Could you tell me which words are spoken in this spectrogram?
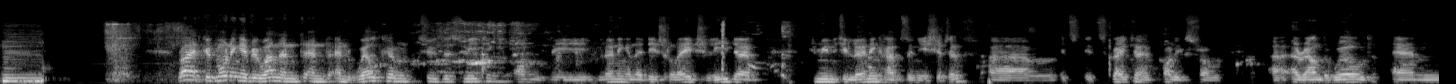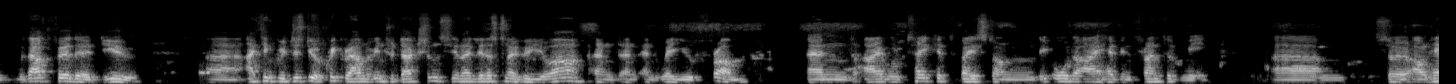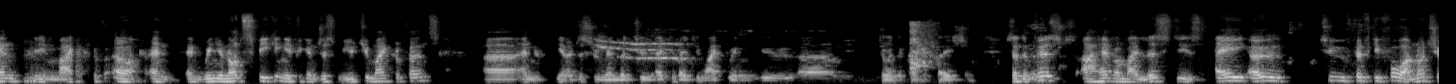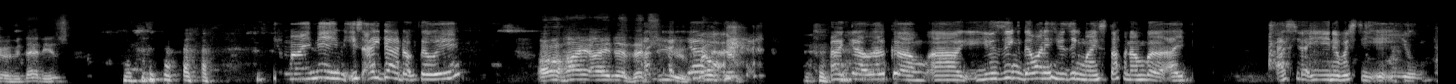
Right, good morning everyone and, and, and welcome to this meeting on the Learning in the Digital Age LiDA Community Learning Hubs initiative. Um, it's, it's great to have colleagues from uh, around the world and without further ado, uh, I think we'll just do a quick round of introductions, you know, let us know who you are and, and, and where you're from and I will take it based on the order I have in front of me. Um, so I'll hand the microphone, oh, and, and when you're not speaking, if you can just mute your microphones, uh, and you know, just remember to activate your mic when you um, join the conversation. So the first I have on my list is AO254. I'm not sure who that is. my name is Aida, Dr. Wayne. Oh, hi, Ida. That's you. Welcome. uh, yeah, welcome. Uh, using the one is using my staff number. I Asia University AEU.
